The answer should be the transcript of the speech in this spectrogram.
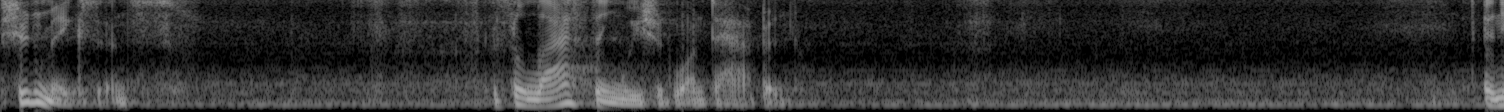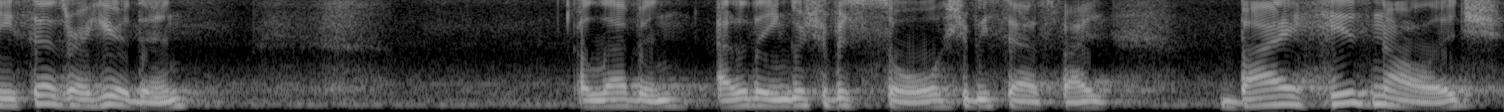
Shouldn't make sense. It's the last thing we should want to happen. And he says right here, then, 11, out of the anguish of his soul should be satisfied. By his knowledge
